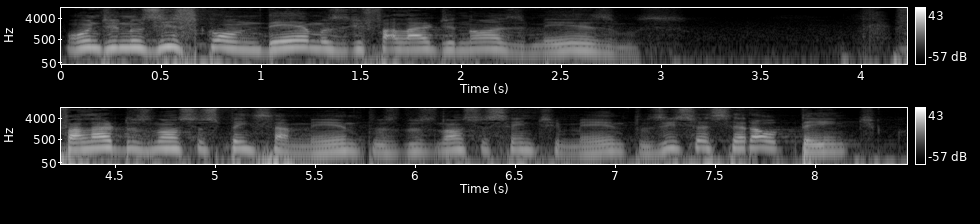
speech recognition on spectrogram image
onde nos escondemos de falar de nós mesmos, falar dos nossos pensamentos, dos nossos sentimentos. Isso é ser autêntico.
